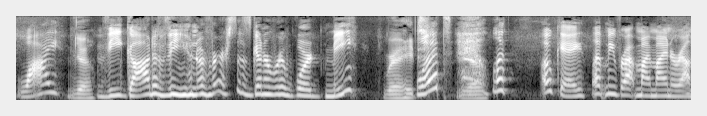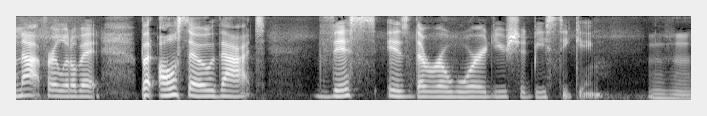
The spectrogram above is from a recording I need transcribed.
Why? Yeah. The god of the universe is going to reward me? Right. What? Yeah. Let okay, let me wrap my mind around that for a little bit. But also that this is the reward you should be seeking. Mm-hmm.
